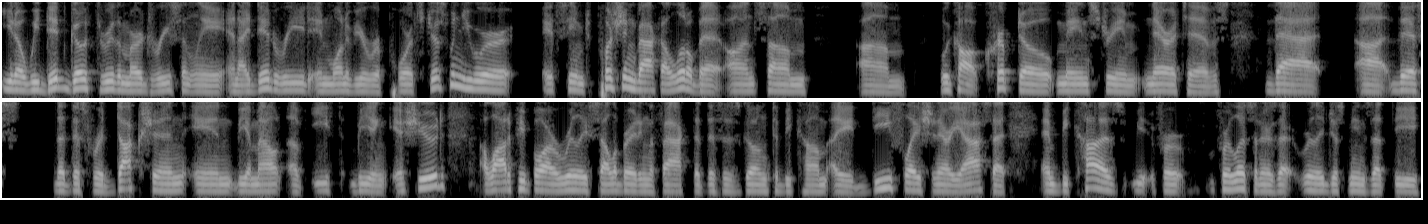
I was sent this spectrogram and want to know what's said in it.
you know, we did go through the merge recently, and I did read in one of your reports just when you were, it seemed, pushing back a little bit on some, um, we call it crypto mainstream narratives that uh, this that this reduction in the amount of ETH being issued, a lot of people are really celebrating the fact that this is going to become a deflationary asset, and because for for listeners, that really just means that the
